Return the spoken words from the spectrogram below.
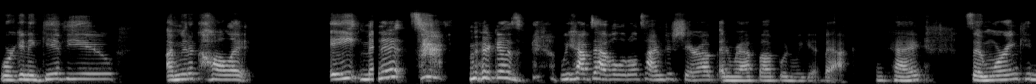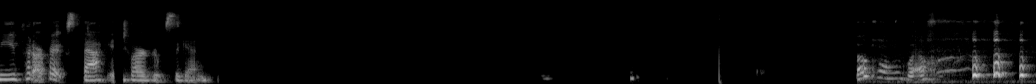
We're going to give you, I'm going to call it eight minutes because we have to have a little time to share up and wrap up when we get back. Okay. So Maureen, can you put our folks back into our groups again? Okay, well.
